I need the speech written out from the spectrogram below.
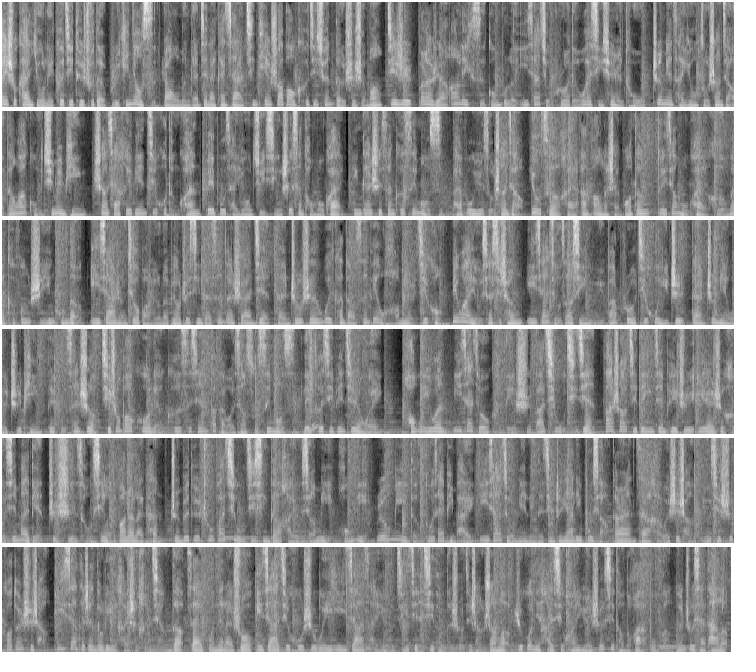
欢迎收看由雷科技推出的 Breaking News，让我们赶紧来看下今天刷爆科技圈的是什么。近日，爆料人 Alex 公布了一加九 Pro 的外形渲染图，正面采用左上角单挖孔曲面屏，上下黑边几乎等宽，背部采用矩形摄像头模块，应该是三颗 CMOS，排布于左上角，右侧还安放了闪光灯、对焦模块和麦克风拾音孔等。一加仍旧保留了标志性的三段式按键，但周身未看到三点五毫米耳机孔。另外有消息称，一加九造型与八 Pro 几乎一致，但正面为直屏。背部三摄，其中包括两颗四千八百万像素 CMOS。雷科技编辑认为，毫无疑问，一加九肯定是八七五旗舰，发烧级的硬件配置依然是核心卖点。只是从现有的爆料来看，准备推出八七五机型的还有小米、红米、realme 等多家品牌，一加九面临的竞争压力不小。当然，在海外市场，尤其是高端市场，一加的战斗力还是很强的。在国内来说，一加几乎是唯一一家采用极简系统的手机厂商了。如果你还喜欢原生系统的话，不妨关注下它了。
